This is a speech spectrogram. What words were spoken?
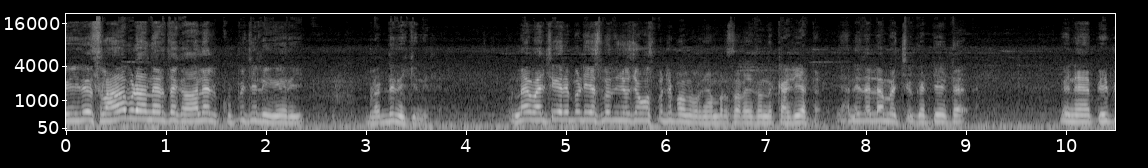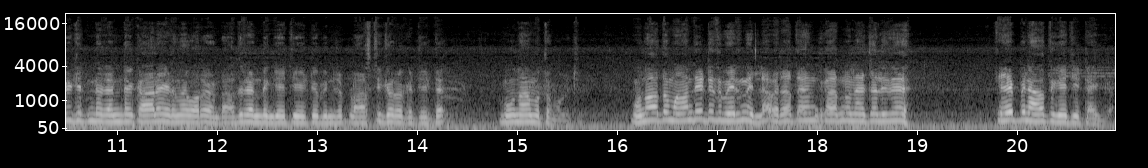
ഇത് സ്ലാബ് ഇടാൻ നേരത്തെ കാലിൽ കുപ്പിച്ചിൽ കയറി ബ്ലഡ് നിൽക്കുന്നില്ല. ഉടനെ വലിച്ചു കയറിയപ്പോൾ ഡി എസ് പി ചോദിച്ചാൽ ഹോസ്പിറ്റലിൽ പോകുന്നു പറഞ്ഞു പറഞ്ഞു സാറേ ഇതൊന്ന് കഴിയട്ടെ. ഞാനിതെല്ലാം വെച്ച് കെട്ടിയിട്ട് പിന്നെ പി പി കിറ്റിന്റെ രണ്ട് കാലയിടുന്ന കുറേ ഉണ്ട്. അത് രണ്ടും കയറ്റിയിട്ട് പിന്നെ ഒരു പ്ലാസ്റ്റിക് കവർ കെട്ടിയിട്ട് മൂന്നാമത്തെ പൊളിച്ചു. മൂന്നാമത്തെ മാന്തിയിട്ട് ഇത് വരുന്നില്ല. വരാത്ത കാരണം എന്ന് വെച്ചാൽ ഇത് തേപ്പിനകത്ത് കയറ്റിയിട്ടേക്കുക.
